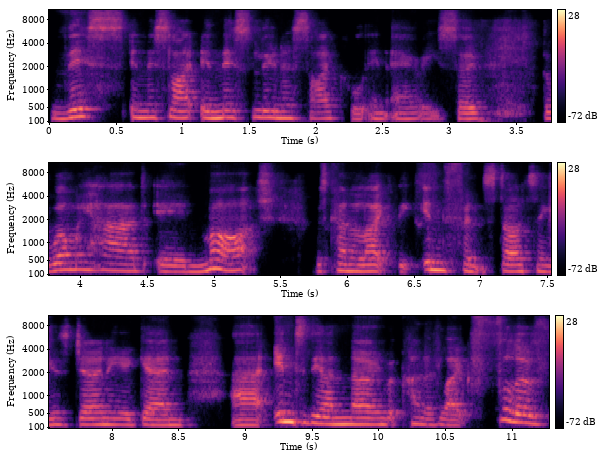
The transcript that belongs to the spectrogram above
this in this like in this lunar cycle in Aries. So the one we had in March was kind of like the infant starting his journey again uh, into the unknown, but kind of like full of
